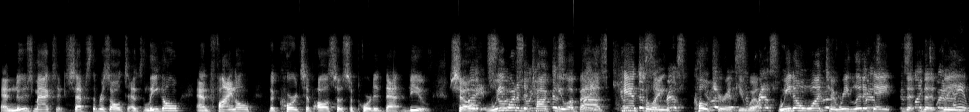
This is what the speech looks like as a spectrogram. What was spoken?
and Newsmax accepts the results as legal and final. The courts have also supported that view. So Right, we so- wanted so to talk to you about you canceling suppress- you culture, if you will. We don't want to relitigate the, like the, the wait, uh, wait,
